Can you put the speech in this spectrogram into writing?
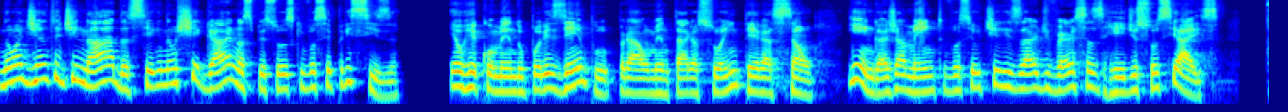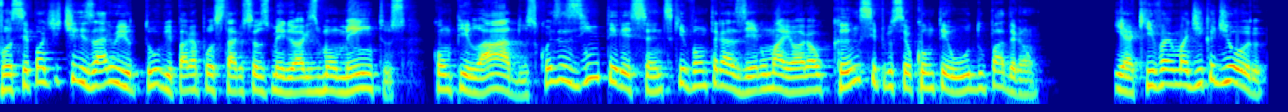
não adianta de nada se ele não chegar nas pessoas que você precisa. Eu recomendo, por exemplo, para aumentar a sua interação e engajamento, você utilizar diversas redes sociais. Você pode utilizar o YouTube para postar os seus melhores momentos, compilados, coisas interessantes que vão trazer um maior alcance para o seu conteúdo padrão. E aqui vai uma dica de ouro.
